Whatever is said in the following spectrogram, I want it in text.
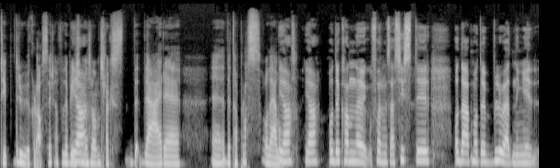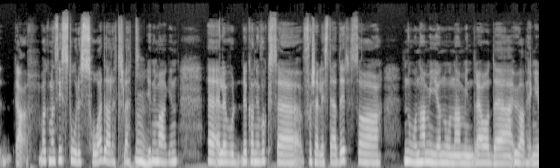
typ drueklaser, at det blir Ja. som en sånn slags, det, det er, eh, eh, det tar plass, og det er vondt. Ja, ja, og det kan eh, forme seg syster, og det er på en måte blødninger Ja, hva kan man si, store sår, da, rett og slett, Mm. inni magen. Eh, eller hvor det kan jo vokse forskjellige steder, så noen har mye og noen har mindre, og det er uavhengig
